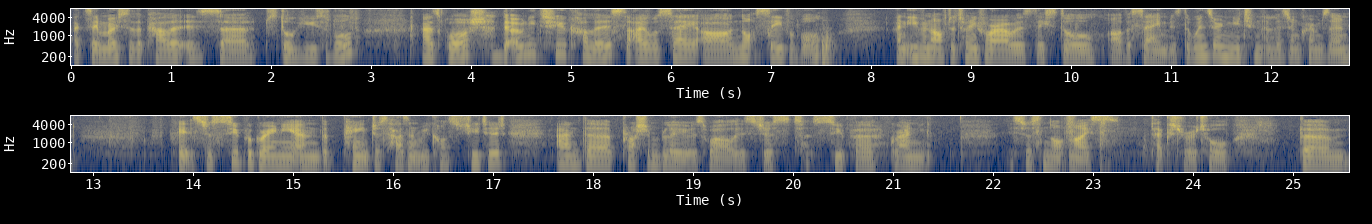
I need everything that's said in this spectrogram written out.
I'd say most of the palette is uh, still usable as gouache. The only two colours that I will say are not savable, and even after 24 hours they still are the same, is the Winsor & Newton Alizarin Crimson. It's just super grainy and the paint just hasn't reconstituted. And the Prussian Blue as well is just super gran. It's just not nice texture at all. The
